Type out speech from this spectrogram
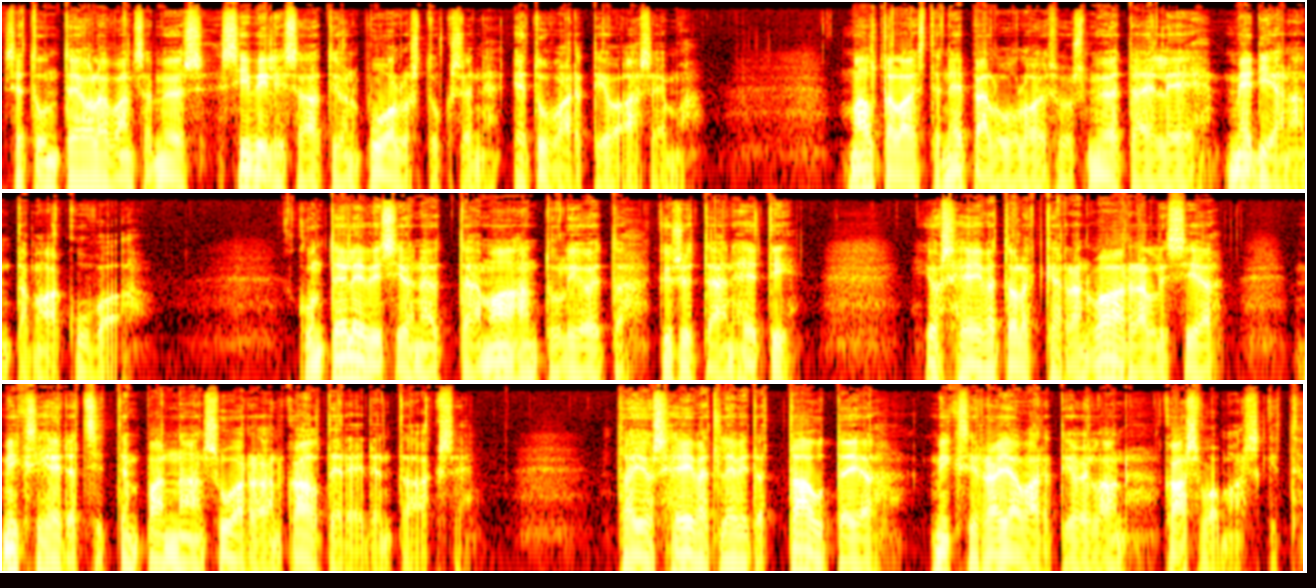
Se tuntee olevansa myös sivilisaation puolustuksen etuvartioasema. Maltalaisten epäluuloisuus myötäilee median antamaa kuvaa. Kun televisio näyttää maahantulijoita, kysytään heti, jos he eivät ole kerran vaarallisia, miksi heidät sitten pannaan suoraan kaltereiden taakse? Tai jos he eivät levitä tauteja, miksi rajavartioilla on kasvomaskit?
